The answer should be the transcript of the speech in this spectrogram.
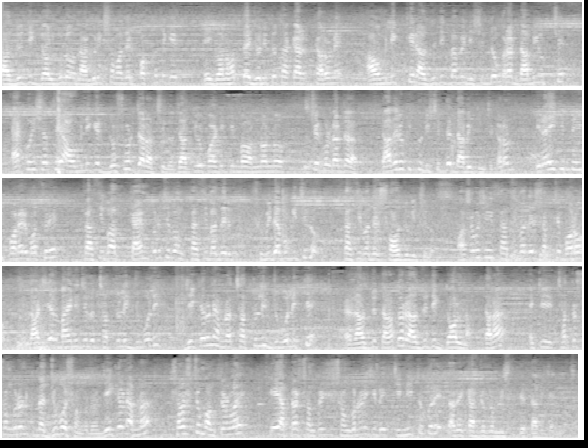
রাজনৈতিক দলগুলো নাগরিক সমাজের পক্ষ থেকে এই গণহত্যায় জড়িত থাকার কারণে আওয়ামী লীগকে রাজনৈতিকভাবে নিষিদ্ধ করার দাবি উঠছে। একই সাথে আওয়ামী লীগের দোসর যারা ছিল, জাতীয় পার্টি কিংবা অন্যান্য স্টেক হোল্ডার যারা, তাদেরও কিন্তু নিষিদ্ধের দাবি তুলছে। কারণ এরাই কিন্তু এই পরের বছরে ফ্যাসিবাদ কায়েম করেছে এবং ফ্যাসিবাদের সুবিধাভোগী ছিল, ফ্যাসিবাদের সহযোগী ছিল। পাশাপাশি এই ফ্যাসিবাদের সবচেয়ে বড় লাঠিয়াল বাহিনী ছিল ছাত্রলীগ, যুবলীগ। যেই কারণে আমরা ছাত্রলীগ, যুবলীগকে রাজনীতি, তারা তো রাজনৈতিক দল না, তারা একটি ছাত্র সংগঠন কিংবা যুব সংগঠন। যেই কারণে আমরা স্বরাষ্ট্র মন্ত্রণালয়কে আপনার সন্ত্রাসী সংগঠন হিসেবে চিহ্নিত করে তাদের কার্যক্রম নিষিদ্ধের দাবি জানিয়েছি।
